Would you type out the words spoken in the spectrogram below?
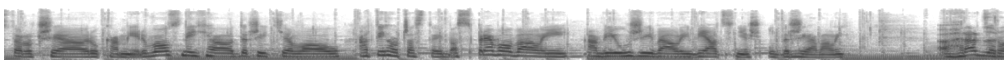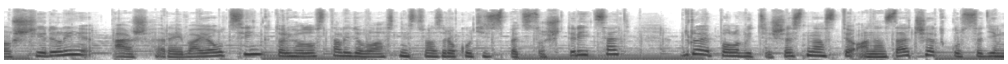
storočia rukami rôznych eh, držiteľov a tí ho často iba spravovali a využívali viac, než udržiavali. Hrad rozšírili až Rejvajovci, ktorí ho dostali do vlastníctva z roku 1540, v druhej polovici 16. a na začiatku 17.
